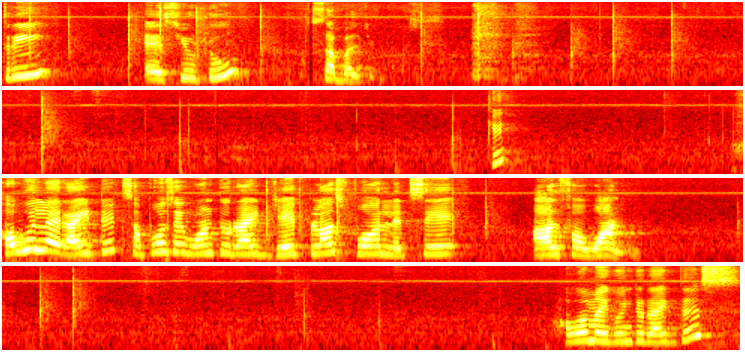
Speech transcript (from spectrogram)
3 SU2 subalgebra. How will I write it? Suppose I want to write j plus for let us say alpha 1. How am I going to write this?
